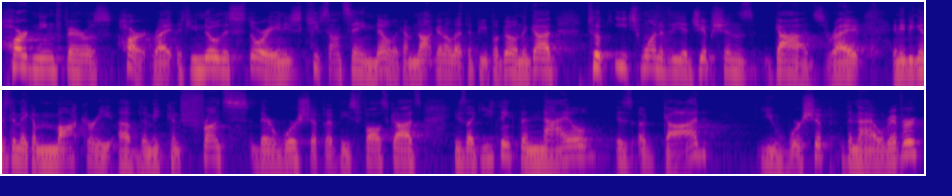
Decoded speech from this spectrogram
hardening Pharaoh's heart, right? If you know this story, and he just keeps on saying, No, like, I'm not going to let the people go. And then God took each one of the Egyptians' gods, right? And he begins to make a mockery of them. He confronts their worship of these false gods. He's like, You think the Nile is a god? You worship the Nile River?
